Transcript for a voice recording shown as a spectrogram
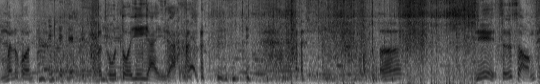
มกัทุกคนปลาทูตัวใหญ่ๆจ้ะ เออ นี่ซื้อสองแถ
